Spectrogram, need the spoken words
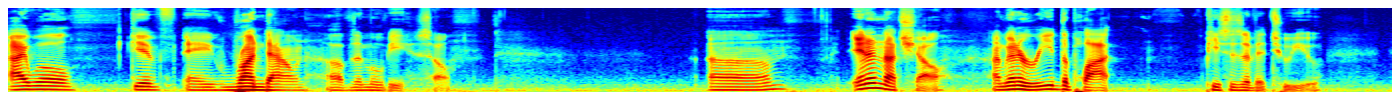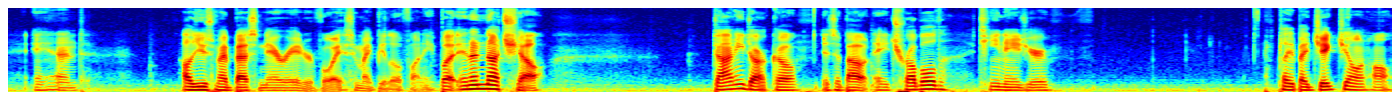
I will give a rundown of the movie. So, um, in a nutshell, I'm going to read the plot pieces of it to you. And I'll use my best narrator voice. It might be a little funny. But in a nutshell, Donnie Darko is about a troubled teenager played by Jake Gyllenhaal.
